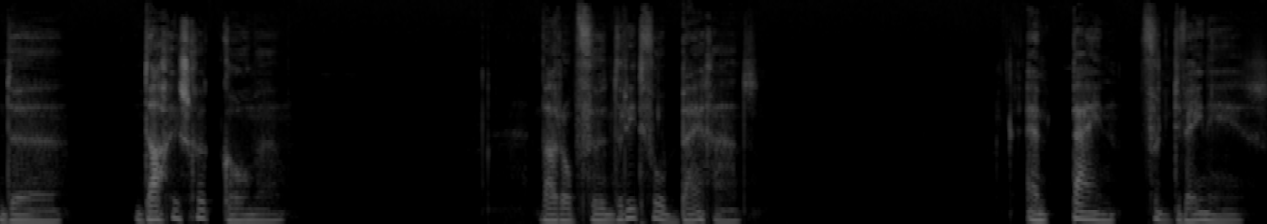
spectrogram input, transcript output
De dag is gekomen waarop verdriet voorbij gaat en pijn verdwenen is.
